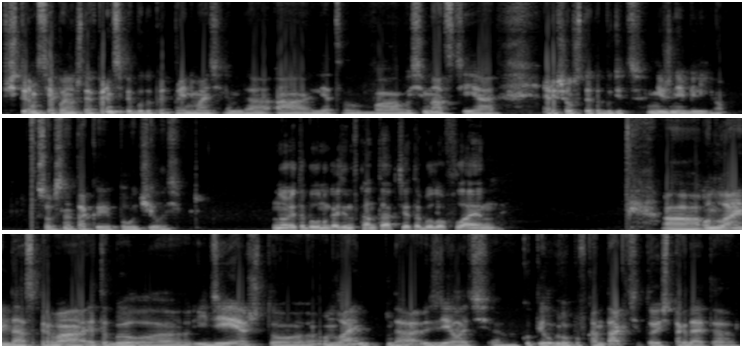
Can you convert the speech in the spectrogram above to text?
в 14 я понял, что я в принципе буду предпринимателем, да, а лет в 18 я решил, что это будет нижнее белье. Собственно, так и получилось. Ну, это был магазин ВКонтакте, это был офлайн. Uh, онлайн, да, сперва это была идея, что онлайн, да, сделать. Э, купил группу ВКонтакте, то есть тогда это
